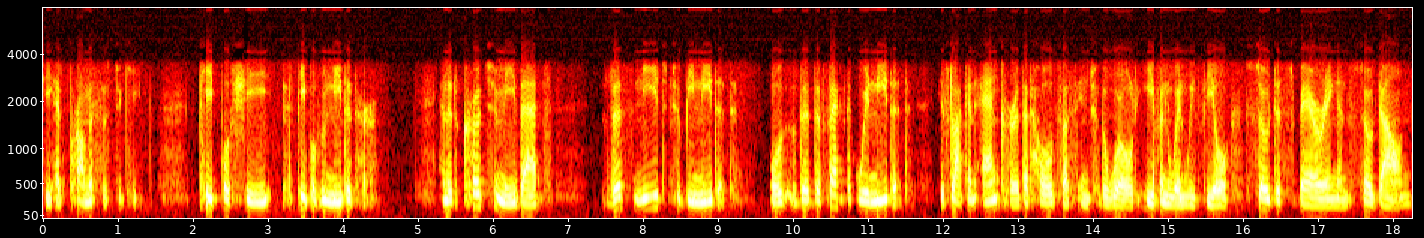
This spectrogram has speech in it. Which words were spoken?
she had promises to keep. People she people who needed her. And it occurred to me that this need to be needed, or the, the fact that we're needed, is like an anchor that holds us into the world even when we feel so despairing and so down.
